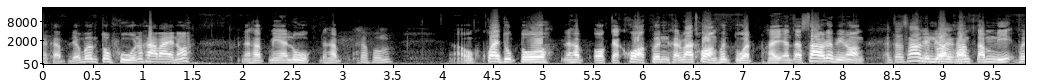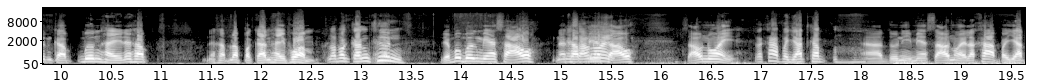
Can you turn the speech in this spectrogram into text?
นะครับเดี๋ยวเบิ้งตัวผู้นะครับไปเนาะ นะครับ แม่ลูกนะครับ ครับผมเอาควายทุกตัวนะครับออกจากคอกเพิ่นคันว่าท้องเพิ่นตรวจให้อันตราซาวด์เด้อพี่น้องอันตราซาวด์ในเรียบเรื่ร้อองยขคอรังบตำหนิเพิ่นกับเบื้องให้นะครับนะครับรับประกันให้พร้อมรับประกันขึ้น เดี๋ยวมาเบิ้งแม่สาวนะครับแม่แม่สาสาววสาวน้อยราคาประหยัดครับอ่าตัวนี้แม่สาวหน่อยราคาประหยัด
